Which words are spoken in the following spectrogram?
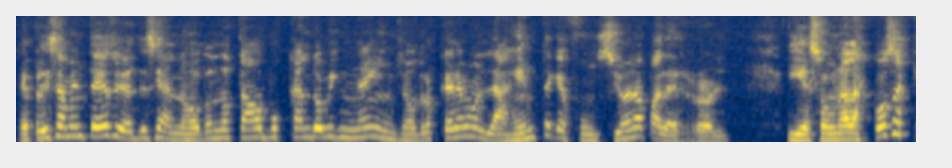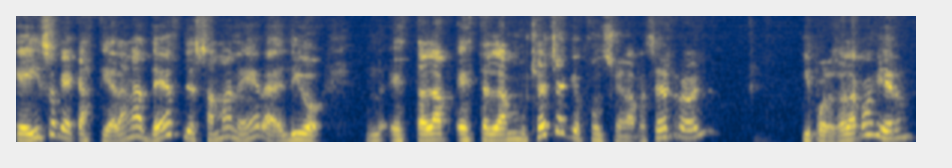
es precisamente eso. Ellos decían, nosotros no estamos buscando big names, nosotros queremos la gente que funciona para el rol. Y eso es una de las cosas que hizo que castigaran a Death de esa manera. Él digo, esta es la, esta es la muchacha que funciona para ese rol y por eso la cogieron.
